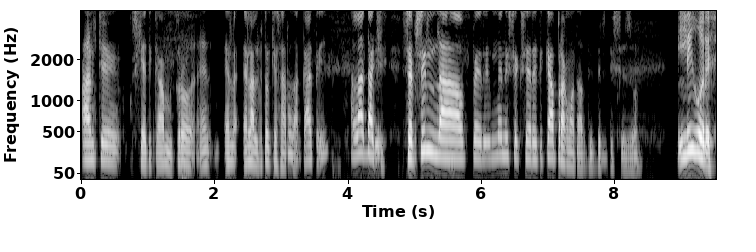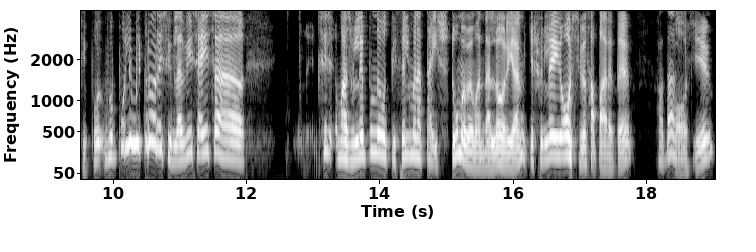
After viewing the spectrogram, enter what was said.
αν και σχετικά μικρό, ε, ένα, ένα λεπτό και 40 κάτι. Αλλά εντάξει, σε ψήνει να περιμένεις εξαιρετικά πράγματα από την τρίτη σεζόν. Λίγο ρε εσύ, πο- πο- πολύ μικρό ρε εσύ, δηλαδή ίσα ίσα... Ξέρεις, μας βλέπουν ότι θέλουμε να ταϊστούμε με Mandalorian και σου λέει όχι δεν θα πάρετε, Φαντάσου, όχι.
